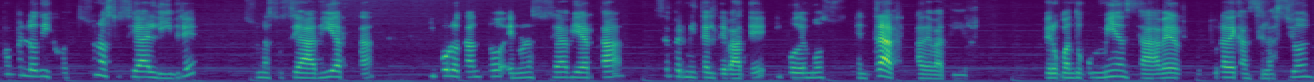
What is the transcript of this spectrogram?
Popper lo dijo, es una sociedad libre, es una sociedad abierta y por lo tanto en una sociedad abierta se permite el debate y podemos entrar a debatir. Pero cuando comienza a haber cultura de cancelación,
